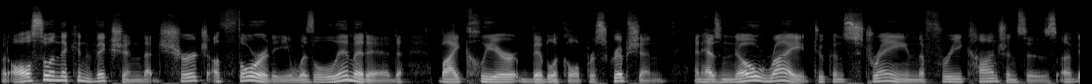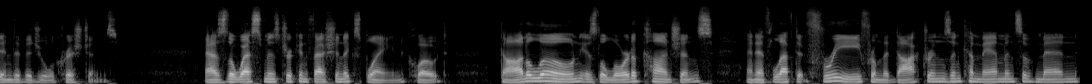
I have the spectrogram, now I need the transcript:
but also in the conviction that church authority was limited by clear biblical prescription and has no right to constrain the free consciences of individual Christians. As the Westminster Confession explained, quote, God alone is the Lord of conscience, and hath left it free from the doctrines and commandments of men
